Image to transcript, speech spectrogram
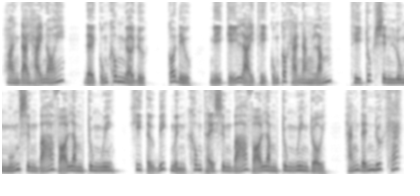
Hoàng Đại Hải nói, đệ cũng không ngờ được, có điều, nghĩ kỹ lại thì cũng có khả năng lắm, thi trúc sinh luôn muốn xưng bá võ lâm trung nguyên, khi tự biết mình không thể xưng bá võ lâm trung nguyên rồi, hắn đến nước khác,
